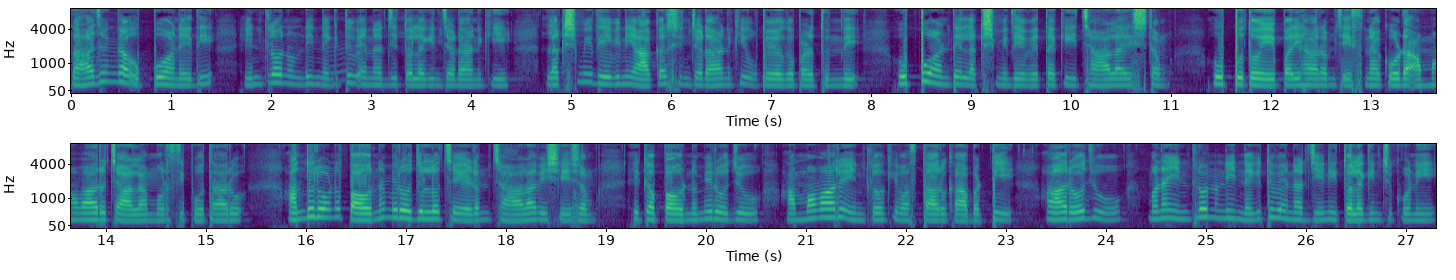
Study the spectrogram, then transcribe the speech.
సహజంగా ఉప్పు అనేది ఇంట్లో నుండి నెగిటివ్ ఎనర్జీ తొలగించడానికి లక్ష్మీదేవిని ఆకర్షించడానికి ఉపయోగపడుతుంది. ఉప్పు అంటే లక్ష్మీదేవతకి చాలా ఇష్టం. ఉప్పుతో ఏ పరిహారం చేసినా కూడా అమ్మవారు చాలా మురిసిపోతారు. అందులోనూ పౌర్ణమి రోజుల్లో చేయడం చాలా విశేషం. ఇక పౌర్ణమి రోజు అమ్మవారు ఇంట్లోకి వస్తారు కాబట్టి ఆ రోజు మన ఇంట్లో నుండి నెగిటివ్ ఎనర్జీని తొలగించుకొని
